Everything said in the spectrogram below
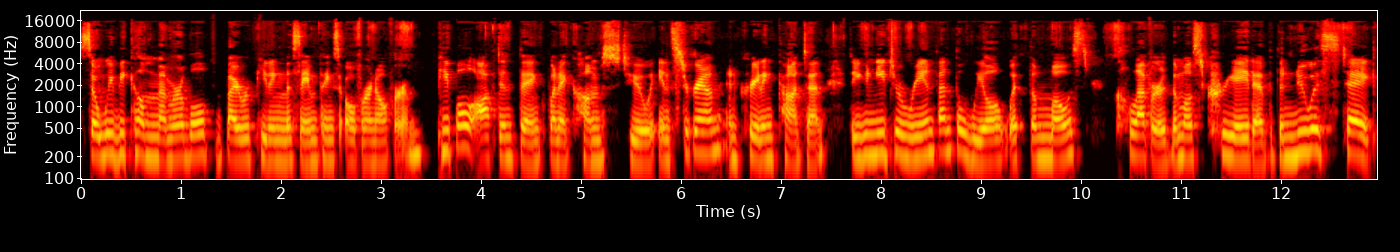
So we become memorable by repeating the same things over and over. People often think when it comes to Instagram and creating content that you need to reinvent the wheel with the most clever, the most creative, the newest take,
